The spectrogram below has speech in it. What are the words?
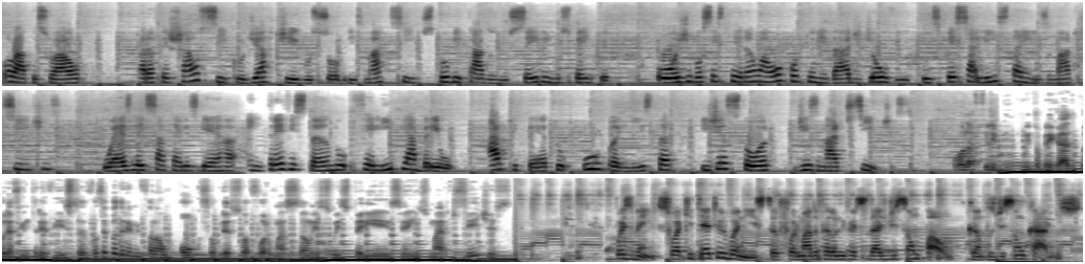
Olá, pessoal! Para fechar o ciclo de artigos sobre Smart Cities publicados no Saving Newspaper, hoje vocês terão a oportunidade de ouvir o especialista em Smart Cities, Wesley Sateles Guerra, entrevistando Felipe Abreu, arquiteto, urbanista e gestor de Smart Cities. Olá, Felipe. Muito obrigado por essa entrevista. Você poderia me falar um pouco sobre a sua formação e sua experiência em Smart Cities? Pois bem, sou arquiteto e urbanista formado pela Universidade de São Paulo, campus de São Carlos.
